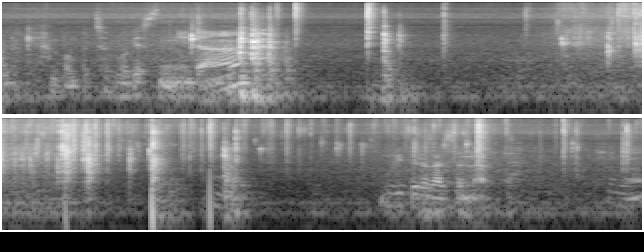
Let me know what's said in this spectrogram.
이렇게 한번 붙여 보겠습니다. 물이 들어갔었나 보다. 튀네.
